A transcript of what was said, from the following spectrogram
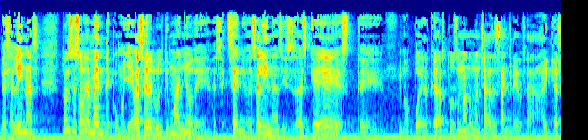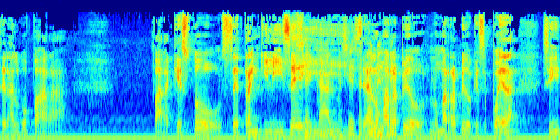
de Salinas. Entonces, obviamente, como llega a ser el último año de, de sexenio de Salinas, dices, ¿sabes qué? Este, no puedes quedar tus manos manchadas de sangre, o sea, hay que hacer algo para para que esto se tranquilice Se y calme, sí, sea lo más rápido, lo más rápido que se pueda, sí.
